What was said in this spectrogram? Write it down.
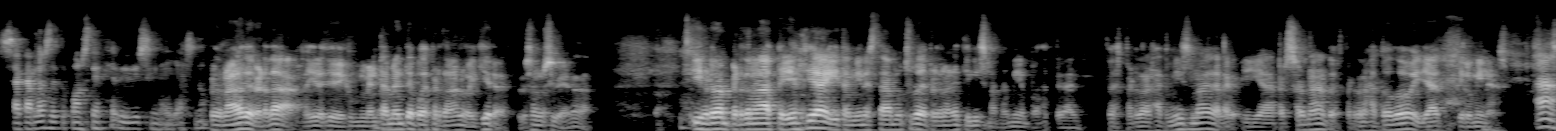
sacarlas de tu conciencia y vivir sin ellas. ¿no? Perdonarlas de verdad. decir, mentalmente puedes perdonar lo que quieras, pero eso no sirve de nada. Y perdón, perdona la experiencia y también está mucho lo de perdonar a ti misma también, puede hacerte daño. Entonces perdonas a ti misma y a la, persona, entonces perdonas a todo y ya te iluminas. Ah.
